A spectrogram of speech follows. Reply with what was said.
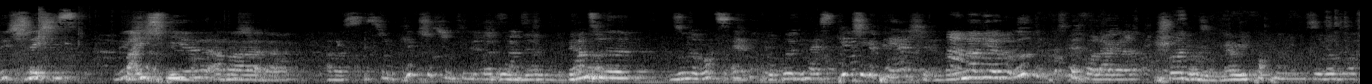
nicht schlechtes Beispiel, aber, äh, aber es ist schon, Kitsch ist schon weit oben. Wir haben so eine so eine WhatsApp-Gruppe, die heißt Kitschige Pärchen. Wenn immer wieder über irgendeine Cosplay-Vorlage stolpern, so Mary Poppins oder sowas,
